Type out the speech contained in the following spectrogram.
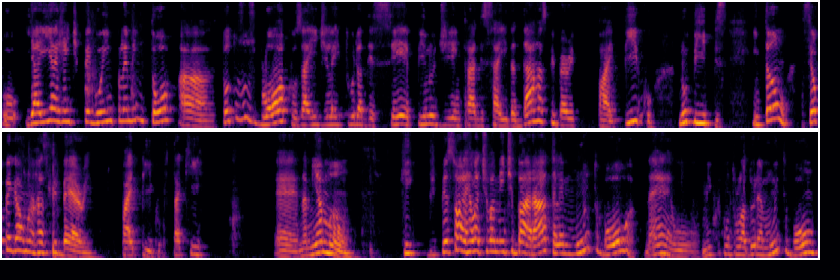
O, e aí a gente pegou e implementou a, todos os blocos aí de leitura DC, pino de entrada e saída da Raspberry Pi Pico no BIPs. Então, se eu pegar uma Raspberry Pi Pico, que está aqui é, na minha mão, que, pessoal, é relativamente barata, ela é muito boa, né? O microcontrolador é muito bom,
